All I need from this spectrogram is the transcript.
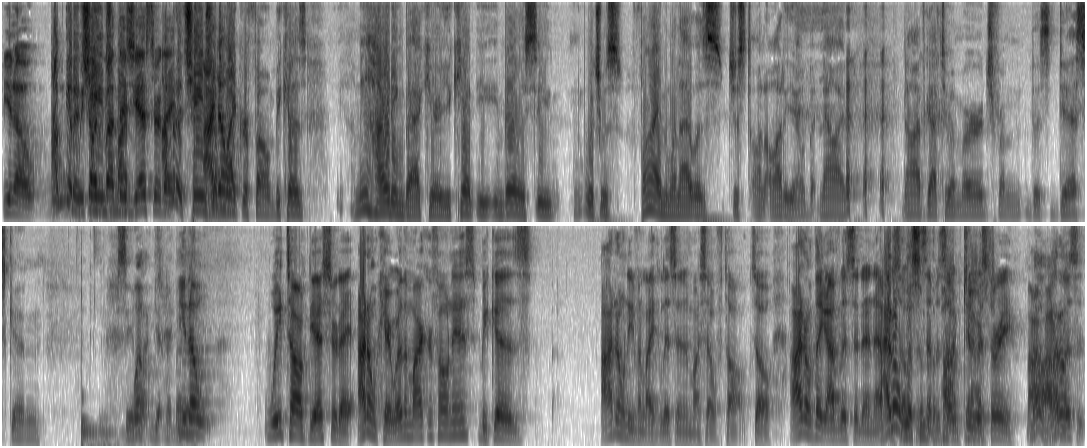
you know, I'm gonna change about my, this yesterday. I'm gonna change I the microphone because I mean hiding back here. You can't you, you can barely see, which was fine when I was just on audio, but now I've now I've got to emerge from this disc and see Well, about getting a better. you know, we talked yesterday. I don't care where the microphone is because I don't even like listening to myself talk. So I don't think I've listened to an episode I don't listen to the episode two or podcast. three. I, no, I don't listen.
